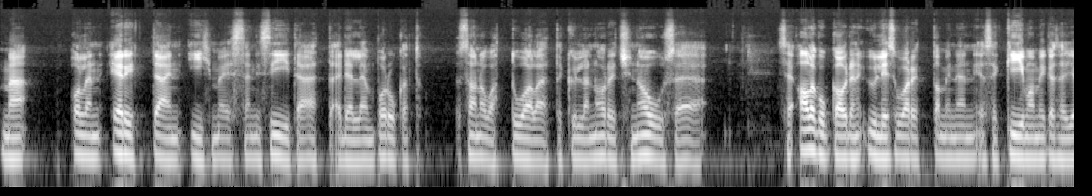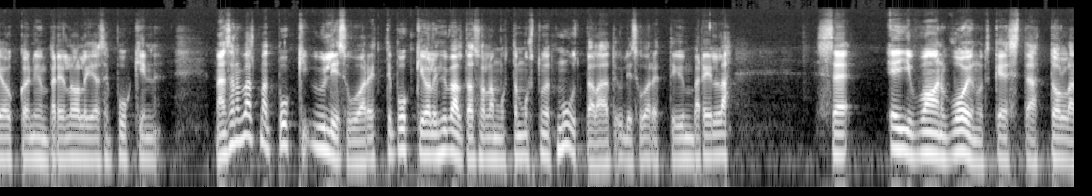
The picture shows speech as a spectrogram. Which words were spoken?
Mä olen erittäin ihmeissäni siitä, että edelleen porukat sanovat tuolla, että kyllä Norwich nousee. Se alkukauden ylisuorittaminen ja se kiima, mikä sen joukkojen ympärillä oli ja se pukin Mä en sano välttämättä, että pukki ylisuoritti. Pukki oli hyvällä tasolla, mutta musta tuntuu, että muut pelaajat ylisuoritti ympärillä. Se ei vaan voinut kestää tuolla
